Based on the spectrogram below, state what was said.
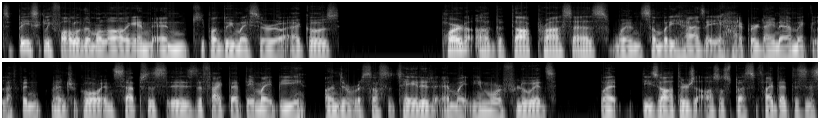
to basically follow them along and, and keep on doing my serial echoes. Part of the thought process when somebody has a hyperdynamic left ventricle and sepsis is the fact that they might be under resuscitated and might need more fluids. But these authors also specified that this is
